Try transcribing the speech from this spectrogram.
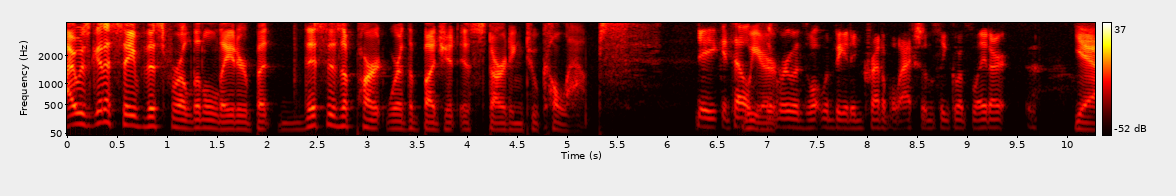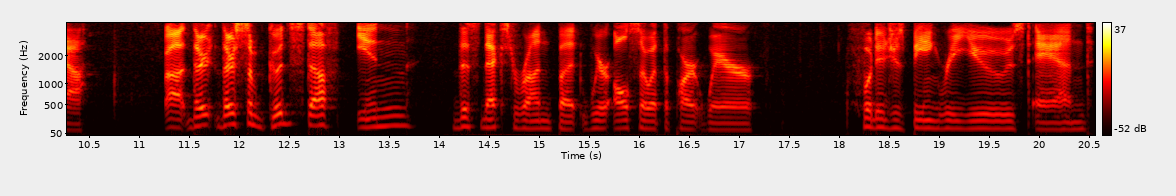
I was going to save this for a little later, but this is a part where the budget is starting to collapse. Yeah, you can tell we because are... it ruins what would be an incredible action sequence later. Yeah. Uh, there, there's some good stuff in this next run, but we're also at the part where footage is being reused and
